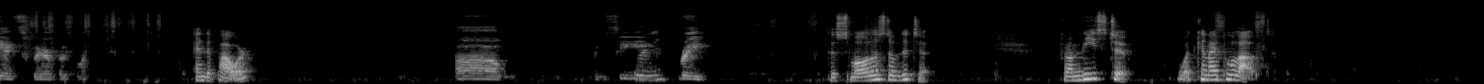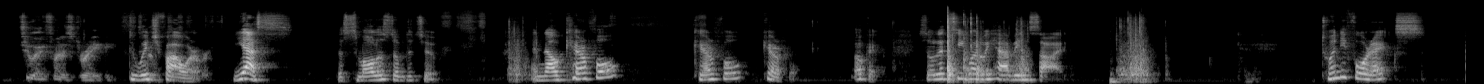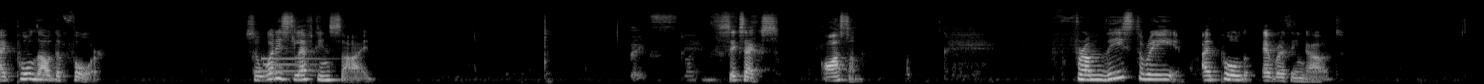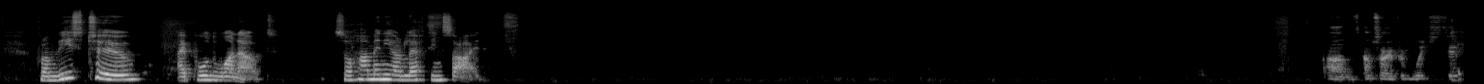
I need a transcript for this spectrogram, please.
Three x squared plus one. And the power? Um, I'm seeing Three. rate The smallest of the two. From these two, what can I pull out? two x minus three. To the which first power? Yes, the smallest of the two. And now careful, careful, careful. Okay, so let's see what we have inside. 24x, I pulled out the 4. So what is left inside? Six. 6x. Awesome. From these three, I pulled everything out. From these two, I pulled one out. So how many are left inside? Um, I'm sorry, from which two?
